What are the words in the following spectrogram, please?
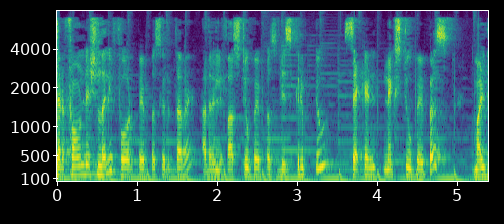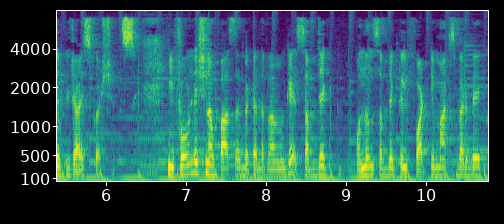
ತರ ಫೌಂಡೇಶನ್ ಅಲ್ಲಿ ಫೋರ್ ಪೇಪರ್ಸ್ ಇರ್ತವೆ. ಅದರಲ್ಲಿ first two papers descriptive second next two papers multiple choice questions ಈ ಫೌಂಡೇಶನ್ ನಾವು ಪಾಸ್ ಆಗಬೇಕಂದ್ರೆ ನಮಗೆ ಸಬ್ಜೆಕ್ಟ್ ಒಂದೊಂದು ಸಬ್ಜೆಕ್ಟ್ ಅಲ್ಲಿ ಫಾರ್ಟಿ ಮಾರ್ಕ್ಸ್ ಬರಬೇಕು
